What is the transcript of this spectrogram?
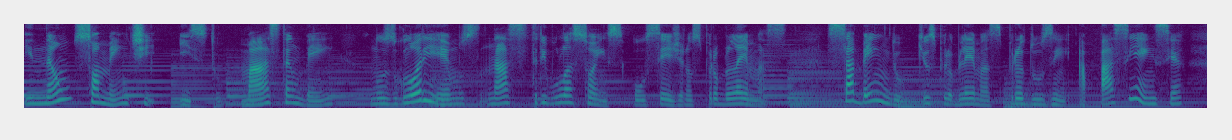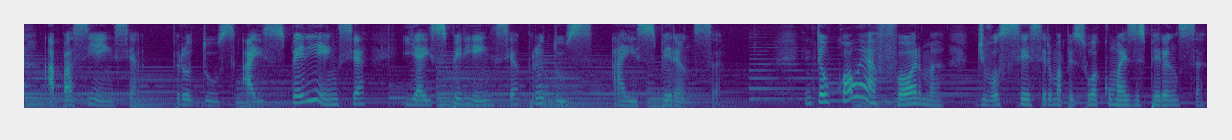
E não somente isto, mas também nos gloriemos nas tribulações, ou seja, nos problemas, sabendo que os problemas produzem a paciência, a paciência produz a experiência e a experiência produz a esperança. Então, qual é a forma de você ser uma pessoa com mais esperança,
